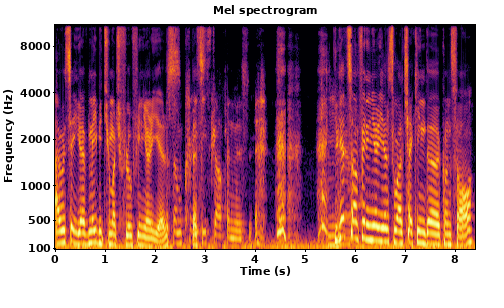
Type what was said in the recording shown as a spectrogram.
I was saying you have maybe too much fluff in your ears. Some That's- stuff in this. you get mm. something in your ears while checking the console.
